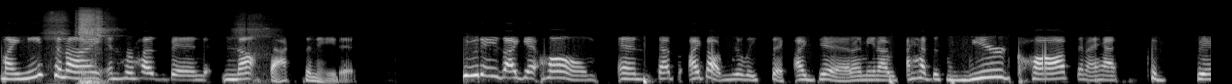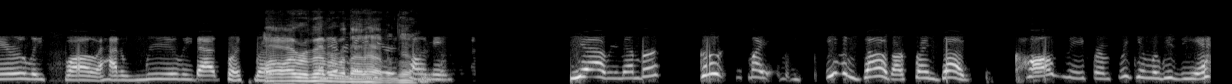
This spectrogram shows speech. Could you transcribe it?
My niece and I and her husband not vaccinated. Two days I get home and that's I got really sick. I did. I mean, I was I had this weird cough and I had barely swallow. I had a really bad sore throat. Oh, I remember when that happened. Yeah. telling me, yeah, remember? Go, my even Doug, our friend Doug, calls me from freaking Louisiana.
